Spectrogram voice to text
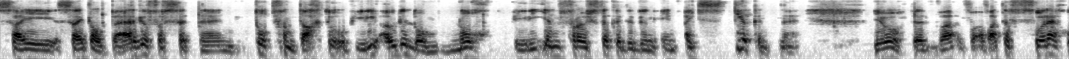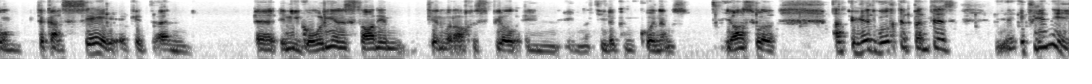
sy sy het al berge versit hè, en tot vandag toe op hierdie ouderdom nog hierdie een vrou stukke te doen en uitstekend nê. Jo, dit wat wat 'n voorreg om te kan sê ek het in uh, in die Golian stadium teenoor haar gespeel en en natuurlik in Konings Ja so. Ek weet hoogtepunte is ek weet nie,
